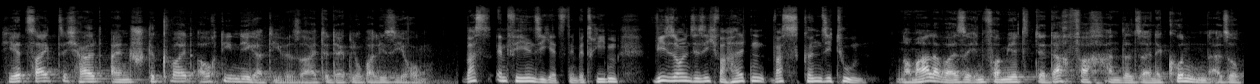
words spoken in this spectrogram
Hier zeigt sich halt ein Stück weit auch die negative Seite der Globalisierung. Was empfehlen Sie jetzt den Betrieben? Wie sollen sie sich verhalten? Was können sie tun? Normalerweise informiert der Dachfachhandel seine Kunden, also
